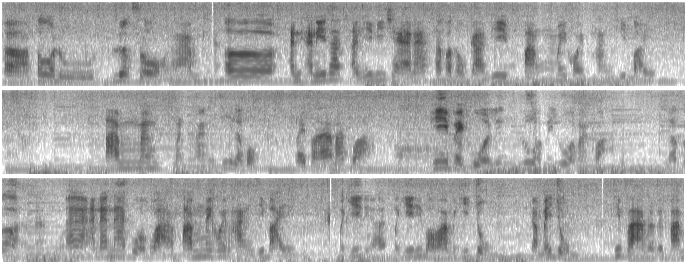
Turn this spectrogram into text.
เอ่อโต้ดูเลือกโฟล์ของน้ำเอออันอันนี้ถ้าอันนี้พี่แชร์นะ ถ้าประสบการณ์ที่ปั๊มไม่ค่อยพังที่ใบปั๊มมันมันพังที่ระบบไฟฟ้ามากกว่า พี่ไปกลัวเรื่องรั่วไม่รั่วมากกว่า แล้วก็น่ากลัวอ่าอันนั้นน่ากลัวกว่า ปั๊มไม่ค่อยพังที่ใบ เมื่อกี้เดี๋ยวเมื่อกี้ที่บอกว่าเมื่อกี้จุ่มกับไม่จุ่ม ที่ฟาร์มเราเป็นปั๊ม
